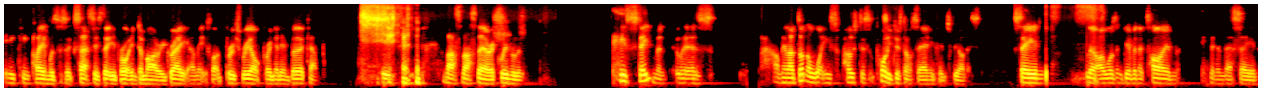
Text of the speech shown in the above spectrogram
he can claim was a success is that he brought in Demarai Gray. I mean, it's like Bruce Rioch bringing in Bergkamp. That's that's their equivalent. His statement was, I mean, I don't know what he's supposed to. Probably just don't say anything, to be honest. Saying, "Look, I wasn't given a time," and they're saying,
